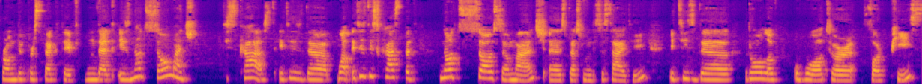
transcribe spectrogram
from the perspective that is not so much discussed. It is the, well, it is discussed, but not so so much, uh, especially in the society. It is the role of water for peace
